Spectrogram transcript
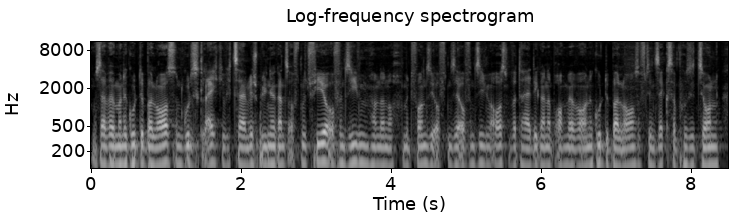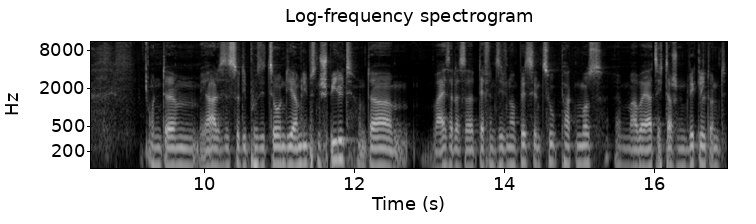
muss einfach immer eine gute Balance und ein gutes Gleichgewicht sein. Wir spielen ja ganz oft mit vier Offensiven, haben dann noch mit Fonsi oft einen sehr offensiven Außenverteidiger. Da brauchen wir aber auch eine gute Balance auf den Sechserpositionen. Und ähm, ja, das ist so die Position, die er am liebsten spielt. Und da weiß er, dass er defensiv noch ein bisschen zupacken muss. Ähm, aber er hat sich da schon entwickelt und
